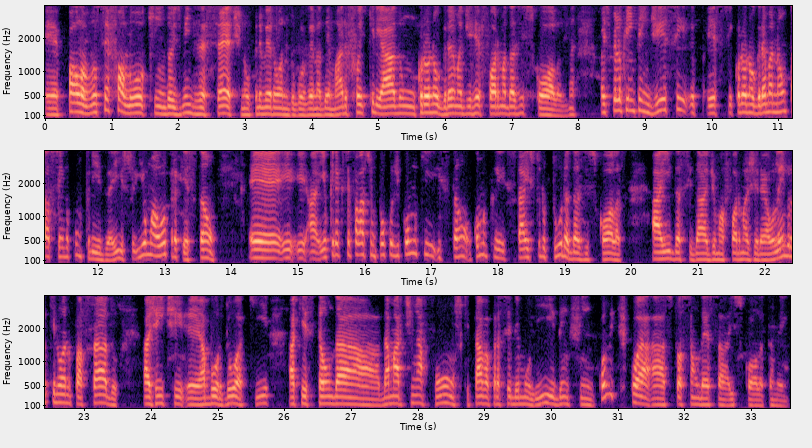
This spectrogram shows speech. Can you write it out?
É, Paula, você falou que em 2017, no primeiro ano do governo Ademário, foi criado um cronograma de reforma das escolas, né? Mas pelo que entendi, esse, esse cronograma não está sendo cumprido, é isso? E uma outra questão é, ah, eu queria que você falasse um pouco de como que estão, como que está a estrutura das escolas aí da cidade de uma forma geral. Eu lembro que no ano passado a gente é, abordou aqui a questão da, da Martim Afonso, que estava para ser demolida, enfim. Como é que ficou a, a situação dessa escola também?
